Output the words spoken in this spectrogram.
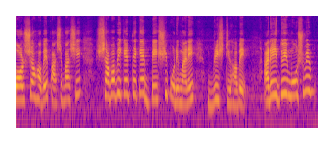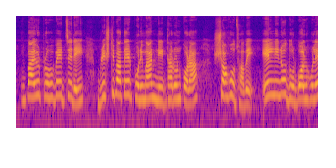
বর্ষা হবে। পাশাপাশি স্বাভাবিকের থেকে বেশি পরিমাণে বৃষ্টি হবে। আর এই দুই মৌসুমি বায়ুর প্রভাবের জেরেই বৃষ্টিপাতের পরিমাণ নির্ধারণ করা সহজ হবে। এল নিনো দুর্বল হলে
